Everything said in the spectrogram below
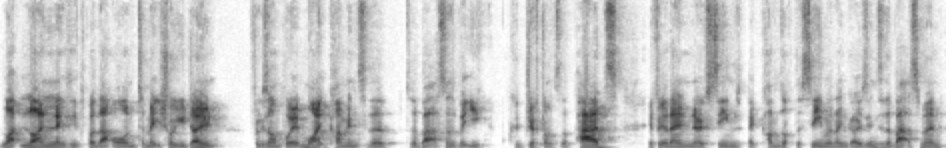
like line length you need to put that on to make sure you don't. For example, it might come into the to the batsman, but you could drift onto the pads if it then you know seems it comes off the seam and then goes into the batsman.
